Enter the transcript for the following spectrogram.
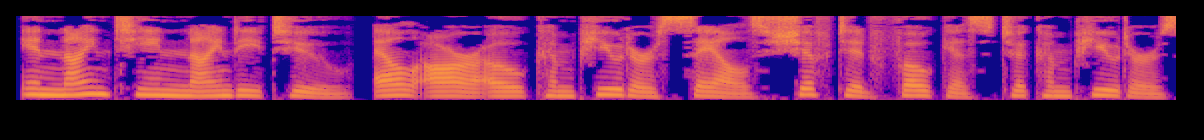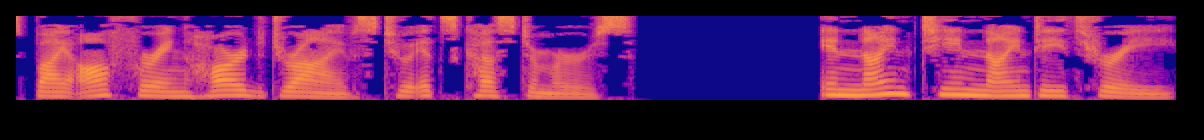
In 1992, LRO computer sales shifted focus to computers by offering hard drives to its customers. In 1993,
